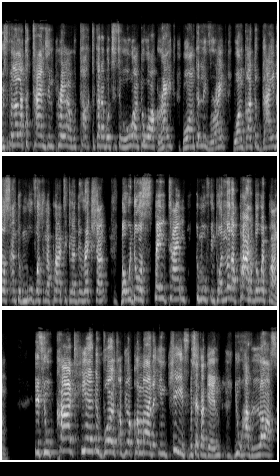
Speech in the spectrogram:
we spend a lot of times in prayer. We talk to God about it. We want to walk right. We want to live right. We want God to guide us and to move us in a particular direction. But we don't spend time to move into another part of the weapon. If you can't hear the voice of your commander in chief, we said again, you have lost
